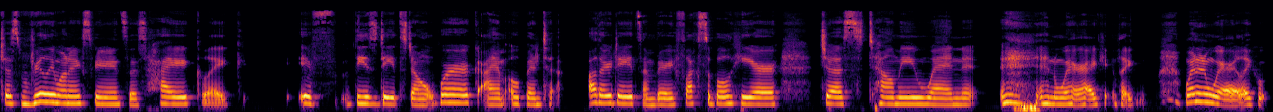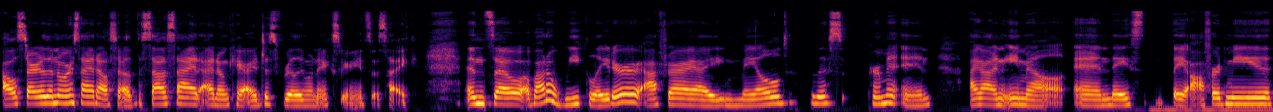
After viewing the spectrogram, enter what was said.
just really want to experience this hike. Like, if these dates don't work, I am open to other dates. I'm very flexible here. Just tell me when and where I can, like, when and where. Like, I'll start at the north side, I'll start at the south side. I don't care. I just really want to experience this hike. And so, about a week later, after I mailed this permit in, I got an email and they they offered me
